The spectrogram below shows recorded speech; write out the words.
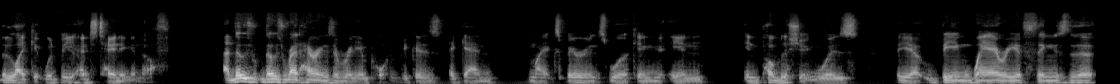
like it would be entertaining enough. And those those red herrings are really important because again my experience working in in publishing was you know being wary of things that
